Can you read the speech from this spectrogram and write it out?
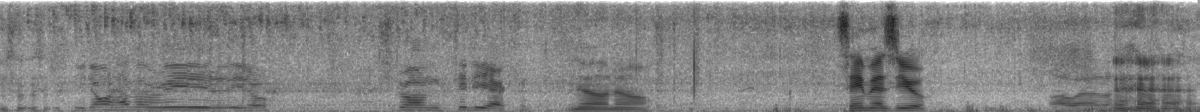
You don't have a real, you know, strong city accent. No, no. Same as you. Oh well.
